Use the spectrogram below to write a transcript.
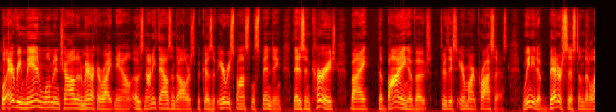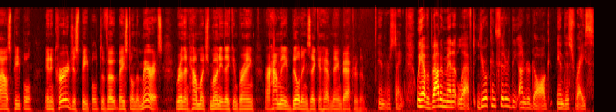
Well, every man, woman, and child in America right now owes $90,000 because of irresponsible spending that is encouraged by the the buying of votes through this earmark process. We need a better system that allows people and encourages people to vote based on the merits rather than how much money they can bring or how many buildings they can have named after them. In their state. We have about a minute left. You're considered the underdog in this race.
